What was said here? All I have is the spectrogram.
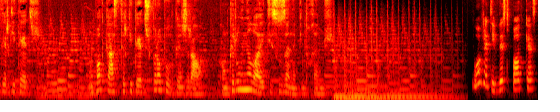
de Arquitetos. Um podcast de arquitetos para o público em geral, com Carolina Leite e Susana Pinto Ramos. O objetivo deste podcast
